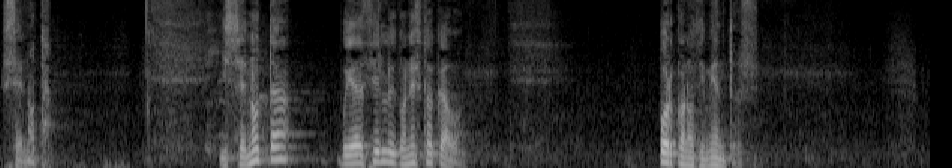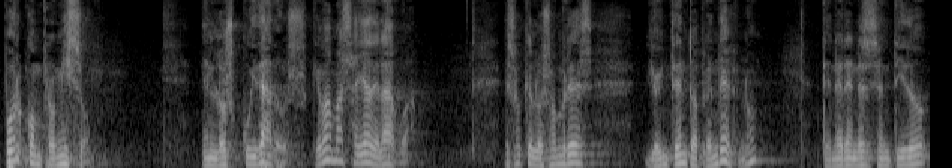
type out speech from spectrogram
se nota. Y se nota, voy a decirlo y con esto acabo, por conocimientos, por compromiso, en los cuidados, que va más allá del agua. Eso que los hombres, yo intento aprender, ¿no? Tener en ese sentido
